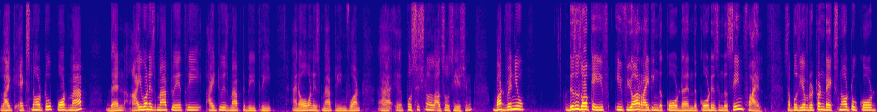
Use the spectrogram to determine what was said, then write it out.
like XNOR2 port map then I1 is mapped to A3, I2 is mapped to B3 and O1 is mapped to int1 uh, positional association. But when you this is ok if, if you are writing the code and the code is in the same file. Suppose you have written the XNOR2 code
